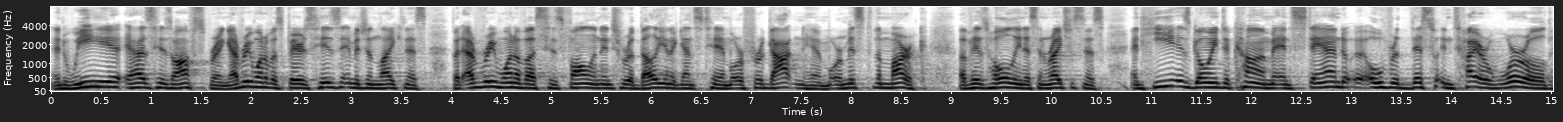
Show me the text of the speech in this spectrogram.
And we, as his offspring, every one of us bears his image and likeness, but every one of us has fallen into rebellion against him, or forgotten him, or missed the mark of his holiness and righteousness. And he is going to come and stand over this entire world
